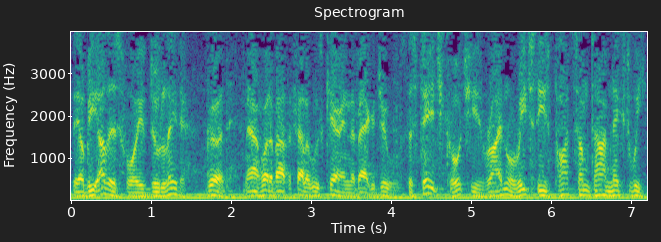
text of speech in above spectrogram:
there'll be others for you to do later. Good. Now, what about the fellow who's carrying the bag of jewels? The stagecoach he's riding will reach these parts sometime next week.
